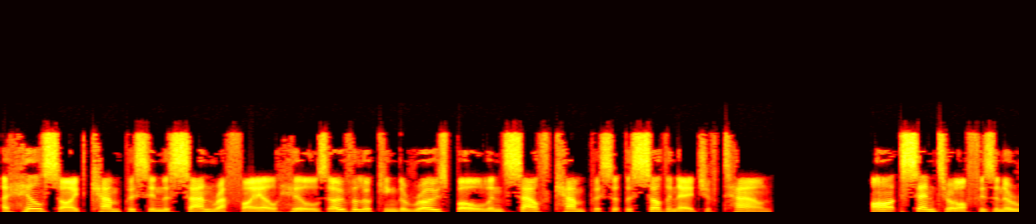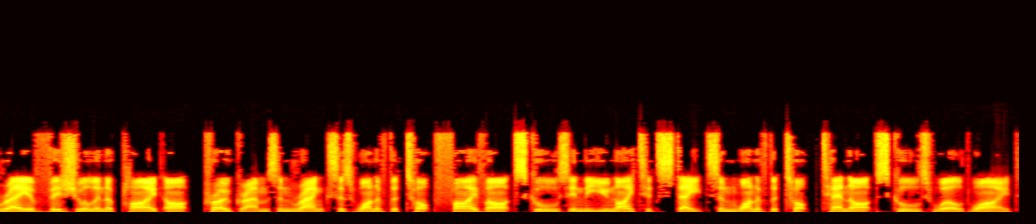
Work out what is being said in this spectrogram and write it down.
a hillside campus in the San Rafael Hills overlooking the Rose Bowl and South Campus at the southern edge of town. Art Center offers an array of visual and applied art programs and ranks as one of the top five art schools in the United States and one of the top ten art schools worldwide.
